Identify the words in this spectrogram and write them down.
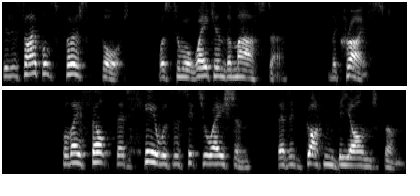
The disciples' first thought was to awaken the Master, the Christ, for they felt that here was a situation that had gotten beyond them.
